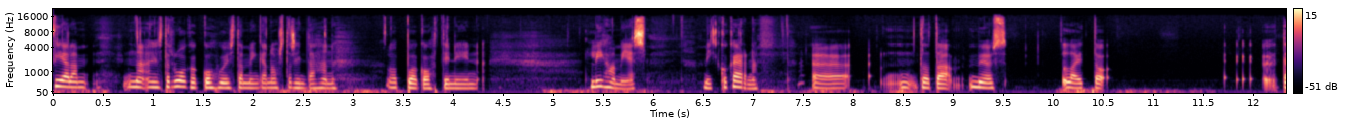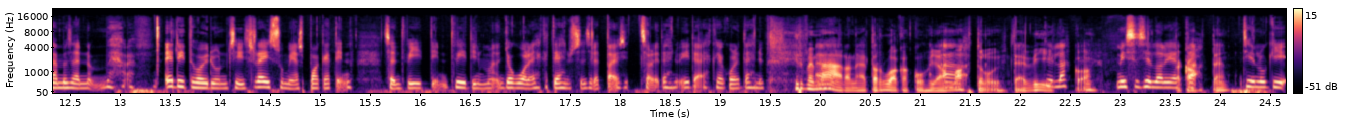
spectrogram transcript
vielä näistä ruokakohuista, minkä nostasin tähän loppua kohti, niin lihamies Mikko Kärnä öö, tota, myös laitto tämmöisen editoidun siis reissumiespaketin, sen twiitin, twiitin, joku oli ehkä tehnyt sen sille, tai sitten se oli tehnyt itse, ehkä joku oli tehnyt. Hirveä määrä näitä ruokakohja on ää, mahtunut yhteen viikkoon. Kyllä, missä sillä oli, että kahteen. siinä luki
